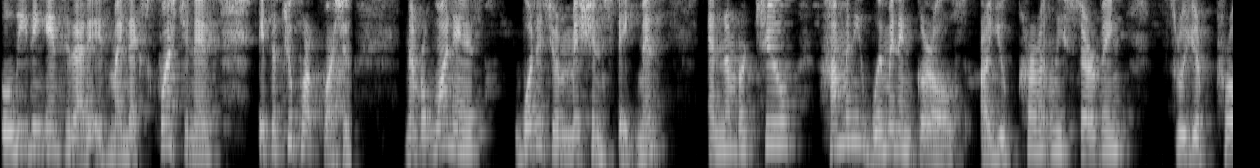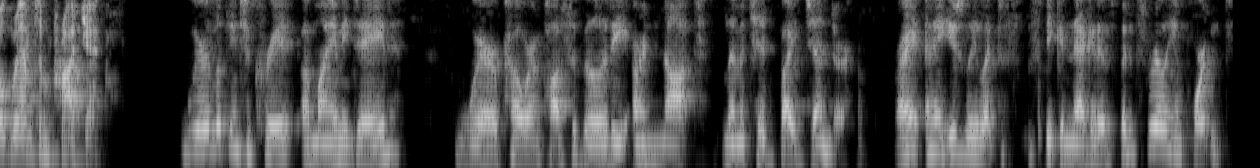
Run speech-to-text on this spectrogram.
leading into that is my next question is it's a two part question. Number one is what is your mission statement and number two, how many women and girls are you currently serving through your programs and projects? We're looking to create a Miami Dade where power and possibility are not limited by gender, right? And I usually like to speak in negatives, but it's really important.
